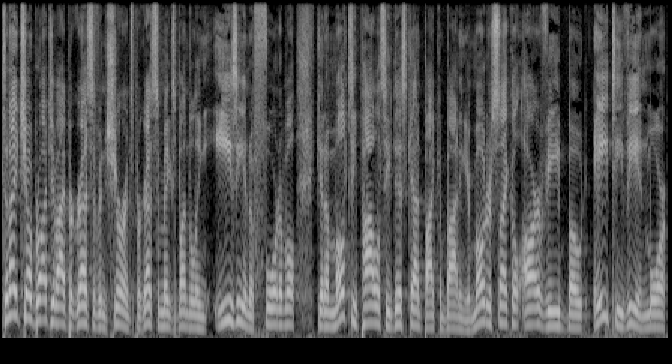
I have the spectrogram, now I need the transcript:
Tonight's show brought to you by Progressive Insurance. Progressive makes bundling easy and affordable. Get a multi policy discount by combining your motorcycle, RV, boat, ATV, and more.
